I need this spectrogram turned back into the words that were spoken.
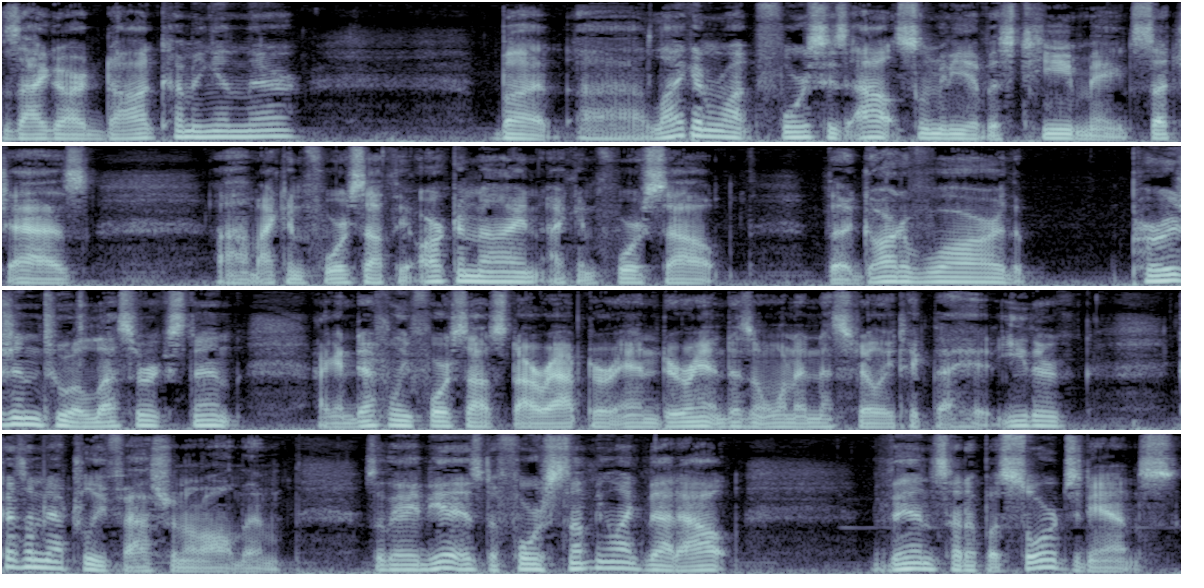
Zygarde dog coming in there. But uh, Lycanroc forces out so many of his teammates, such as um, I can force out the Arcanine, I can force out the Gardevoir, the Persian to a lesser extent. I can definitely force out Staraptor, and Durant doesn't want to necessarily take that hit either, because I'm naturally faster than all of them. So the idea is to force something like that out, then set up a Swords Dance,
